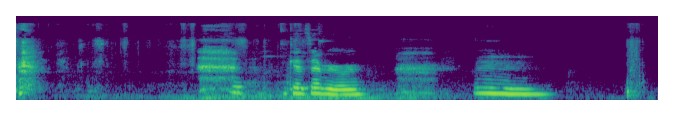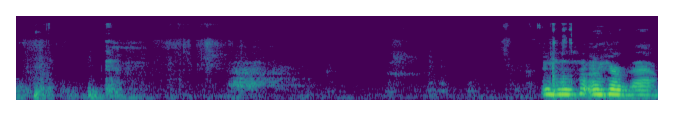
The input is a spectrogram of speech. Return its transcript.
gets everywhere. Mm. Put my hair back.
